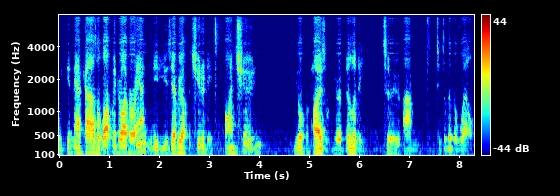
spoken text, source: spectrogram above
We get in our cars a lot we drive around. You need to use every opportunity to fine-tune your proposal, your ability to, um, to deliver well.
